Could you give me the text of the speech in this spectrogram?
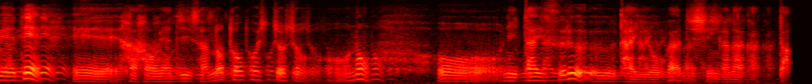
上で、えー、母親じいさんの統合失調症のに対する対応が自信がなかった。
